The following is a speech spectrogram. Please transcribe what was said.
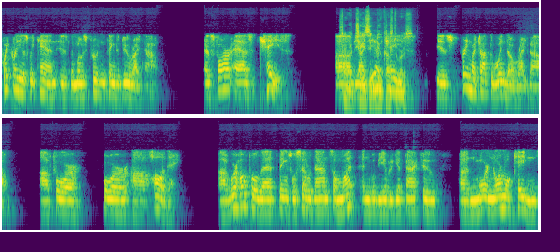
quickly as we can is the most prudent thing to do right now. As far as Chase, uh, chasing new customers is pretty much out the window right now uh, for for uh, holiday. Uh, we're hopeful that things will settle down somewhat and we'll be able to get back to a more normal cadence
